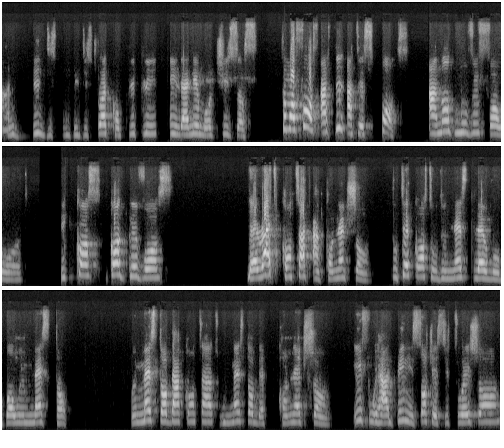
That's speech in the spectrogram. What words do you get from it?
and be, be destroyed completely in the name of Jesus. Some of us are still at a spot are not moving forward because God gave us the right contact and connection to take us to the next level, but we messed up. We messed up that contact, we messed up the connection. If we had been in such a situation,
